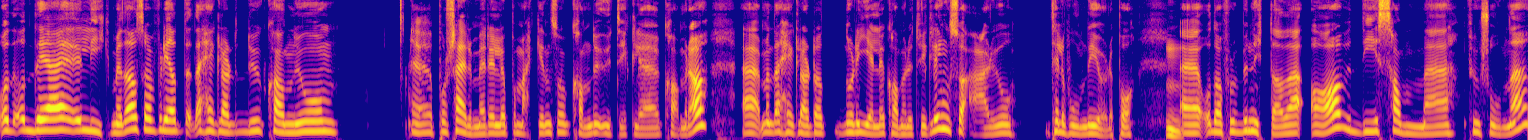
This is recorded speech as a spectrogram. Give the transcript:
Og, og det jeg liker med det, altså, fordi at det er helt klart, du kan jo eh, på skjermer eller på Mac-en så kan du utvikle kamera, eh, men det er helt klart at når det gjelder kamerautvikling, så er det jo telefonen du gjør det på. Mm. Eh, og da får du benytta deg av de samme funksjonene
